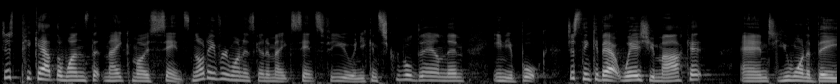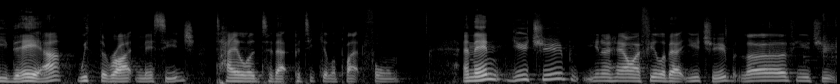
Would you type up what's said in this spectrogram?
just pick out the ones that make most sense. Not everyone is going to make sense for you, and you can scribble down them in your book. Just think about where's your market, and you want to be there with the right message tailored to that particular platform. And then YouTube, you know how I feel about YouTube, love YouTube.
